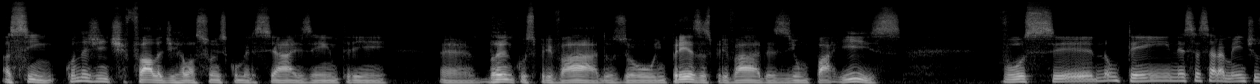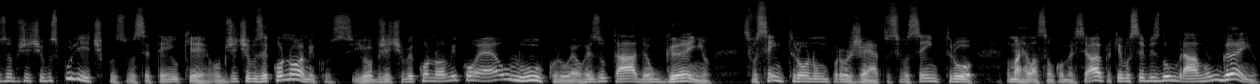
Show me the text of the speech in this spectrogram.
assim, quando a gente fala de relações comerciais entre é, bancos privados ou empresas privadas e um país, você não tem necessariamente os objetivos políticos, você tem o quê? Objetivos econômicos. E o objetivo econômico é o lucro, é o resultado, é o ganho. Se você entrou num projeto, se você entrou numa relação comercial é porque você vislumbrava um ganho.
